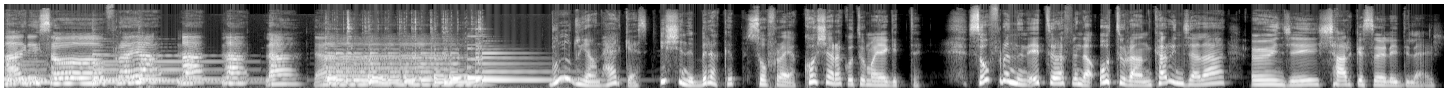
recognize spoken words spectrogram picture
Hadi sofraya la la la la Bunu duyan herkes işini bırakıp sofraya koşarak oturmaya gitti. Sofranın etrafında oturan karıncalar önce şarkı söylediler.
